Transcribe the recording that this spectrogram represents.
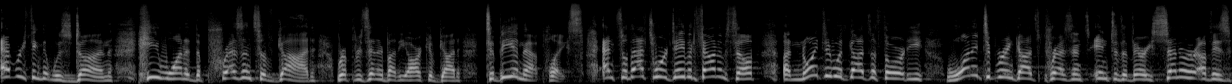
everything that was done. He wanted the presence of God God, represented by the ark of God, to be in that place. And so that's where David found himself, anointed with God's authority, wanting to bring God's presence into the very center of his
